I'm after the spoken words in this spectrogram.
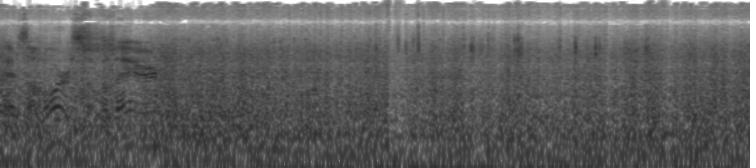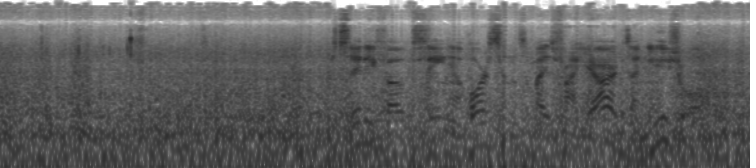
There's a horse over there. City folks seeing a horse in somebody's front yard is unusual.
